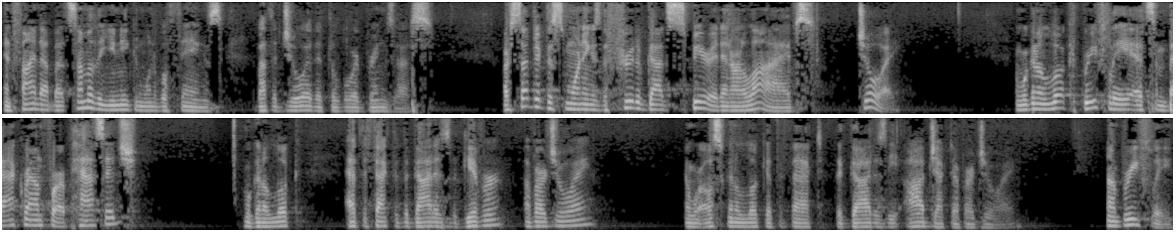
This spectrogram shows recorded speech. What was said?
and find out about some of the unique and wonderful things about the joy that the Lord brings us. Our subject this morning is the fruit of God's Spirit in our lives joy. And we're going to look briefly at some background for our passage. We're going to look at the fact that the God is the giver of our joy. And we're also going to look at the fact that God is the object of our joy. Now, briefly,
